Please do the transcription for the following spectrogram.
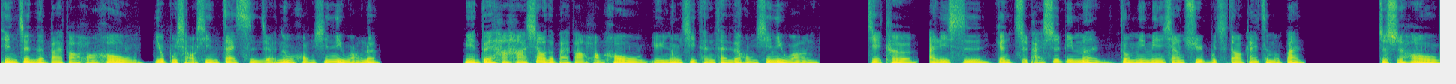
天真的白发皇后又不小心再次惹怒红心女王了。面对哈哈笑的白发皇后与怒气腾腾的红心女王，杰克、爱丽丝跟纸牌士兵们都面面相觑，不知道该怎么办。这时候，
